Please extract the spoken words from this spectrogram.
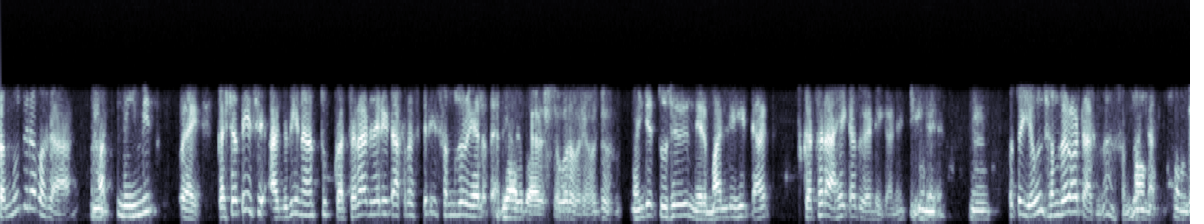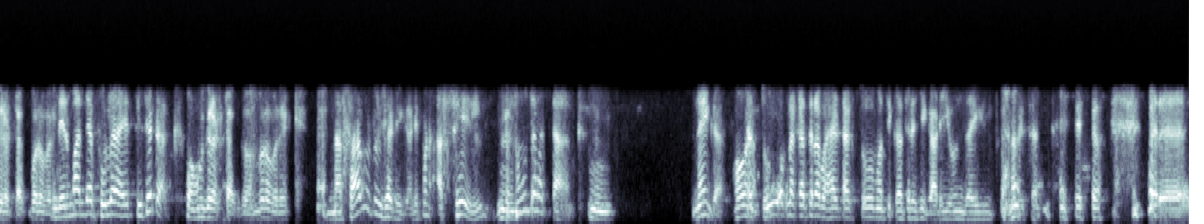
समुद्र बघा हा नेहमीच कशातही अगदी ना तू कचरा जरी टाकलास तरी समुद्र घ्यायला बरोबर म्हणजे तुझे निर्माल्यही टाक कचरा आहे का तुझ्या ठिकाणी? ठीक आहे. तो येऊन समुद्रावर टाक ना. समुद्रात टाक. समुद्रात टाक. बरोबर निर्माल्य फुलं आहेत तिथे टाक. समुद्रात टाक जाऊन. बरोबर आहे. नसावं तुझ्या ठिकाणी पण असेल तर. समुद्रात टाक. नाही का? हो तू आपला कचरा बाहेर टाकतो मग ती कचऱ्याची गाडी येऊन जाईल. तर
